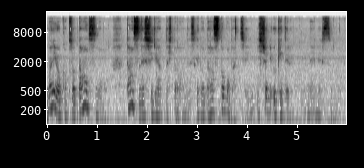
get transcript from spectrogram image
何を隠そうダンスのダンスで知り合った人なんですけどダンス友達一緒に受けてるねレッスンも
